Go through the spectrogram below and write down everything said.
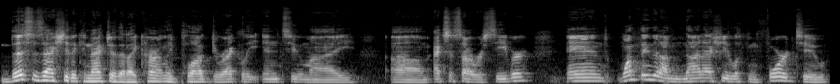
This is actually the connector that I currently plug directly into my um, XSR receiver. And one thing that I'm not actually looking forward to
